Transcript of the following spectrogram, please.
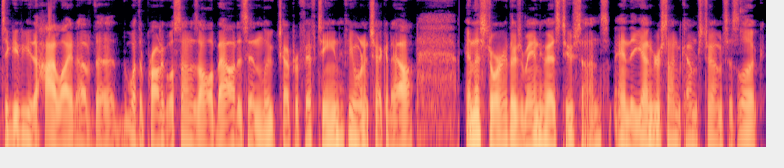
to give you the highlight of the what the prodigal son is all about is in Luke chapter 15 if you want to check it out. In this story, there's a man who has two sons, and the younger son comes to him and says, "Look,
